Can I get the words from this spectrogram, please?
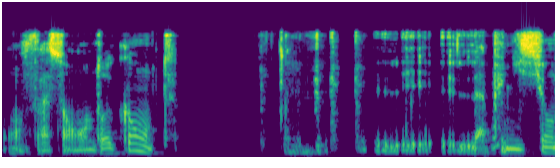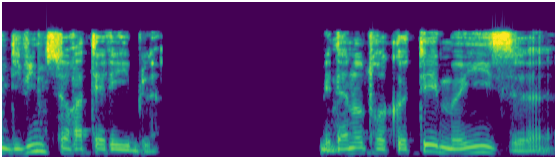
on va s'en rendre compte. La punition divine sera terrible. Mais d'un autre côté, Moïse euh,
